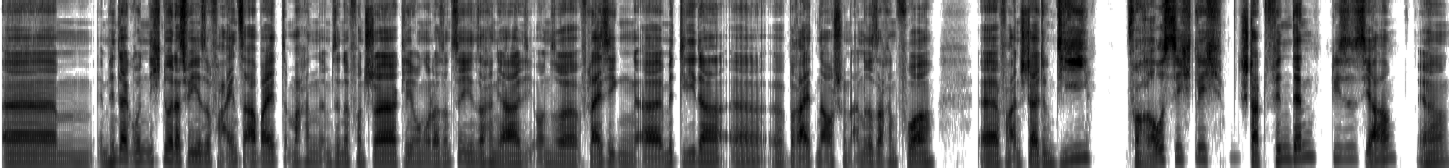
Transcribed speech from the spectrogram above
Ähm, Im Hintergrund nicht nur, dass wir hier so Vereinsarbeit machen im Sinne von Steuererklärung oder sonstigen Sachen, ja, die, unsere fleißigen äh, Mitglieder äh, äh bereiten auch schon andere Sachen vor, äh, Veranstaltungen, die voraussichtlich stattfinden dieses Jahr. Ja,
